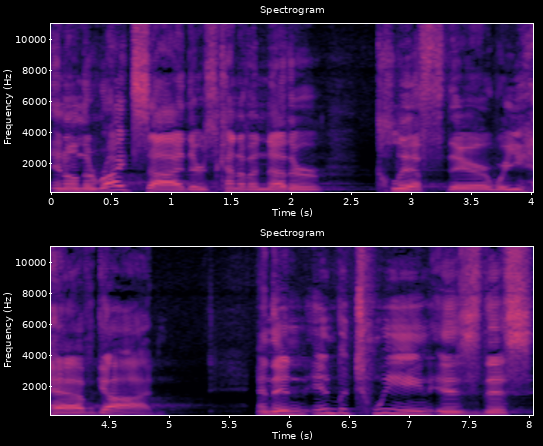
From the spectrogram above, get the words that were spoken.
And on the right side, there's kind of another cliff there where you have God. And then in between is this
